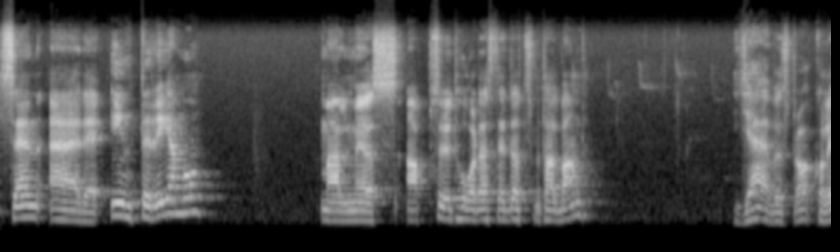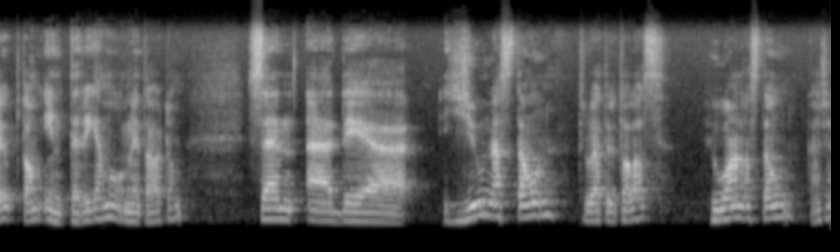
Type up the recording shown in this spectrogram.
Sen är det Interremo. Malmös absolut hårdaste dödsmetallband. Jävligt bra. Kolla upp dem. Inte Remo om ni inte har hört dem. Sen är det Unastone, tror jag att det uttalas. Juana Stone, kanske.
